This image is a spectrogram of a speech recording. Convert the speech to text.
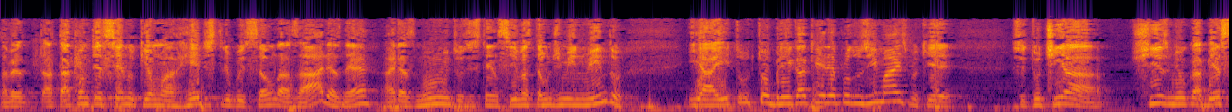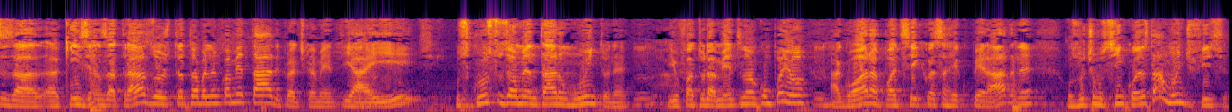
Na verdade, está acontecendo que é uma redistribuição das áreas, né? Áreas muito extensivas estão diminuindo e aí tu te obriga a querer produzir mais, porque se tu tinha X mil cabeças há, há 15 anos atrás, hoje tu está trabalhando com a metade praticamente. E aí os custos aumentaram muito, né? E o faturamento não acompanhou. Agora pode ser que com essa recuperada, né? Os últimos cinco anos estava muito difícil.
